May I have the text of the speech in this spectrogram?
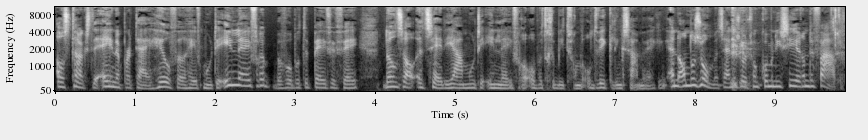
Als straks de ene partij heel veel heeft moeten inleveren, bijvoorbeeld de PVV... dan zal het CDA moeten inleveren op het gebied van de ontwikkelingssamenwerking. En andersom, het zijn een soort van communicerende vaten.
